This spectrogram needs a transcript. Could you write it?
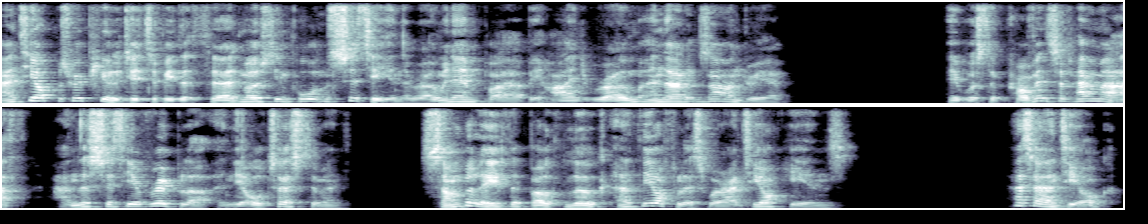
Antioch was reputed to be the third most important city in the Roman Empire behind Rome and Alexandria. It was the province of Hamath and the city of Riblah in the Old Testament. Some believe that both Luke and Theophilus were Antiochians. At Antioch,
